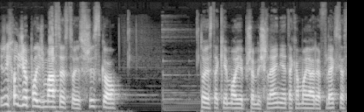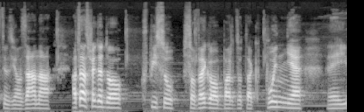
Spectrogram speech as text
Jeżeli chodzi o Polish Masters, to jest wszystko. To jest takie moje przemyślenie, taka moja refleksja z tym związana. A teraz przejdę do wpisu psowego, bardzo tak płynnie i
